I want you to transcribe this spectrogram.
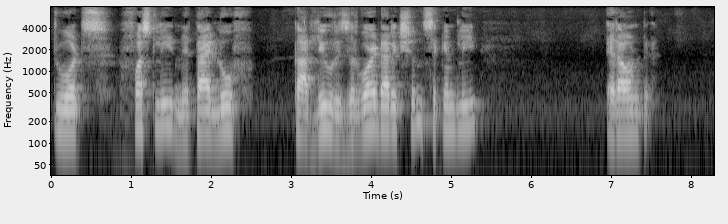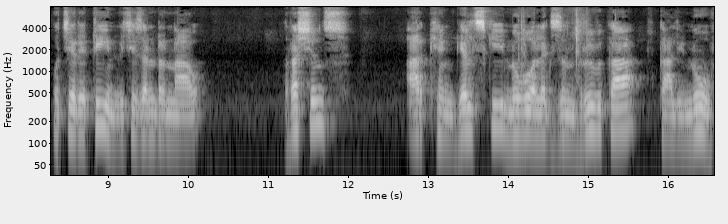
towards firstly Netailov Karliv reservoir direction, secondly around Ocheretin, which is under now Russians, Arkhangelsky, Novoalexandrivka, Kalinov,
